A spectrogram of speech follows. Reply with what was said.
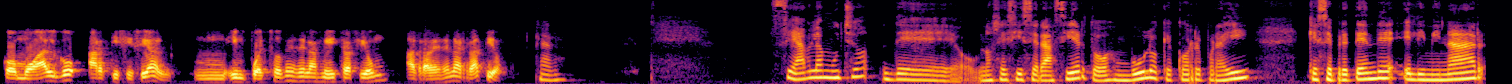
como algo artificial, mm, impuesto desde la Administración a través de la ratio. Claro. Se habla mucho de, no sé si será cierto o es un bulo que corre por ahí, que se pretende eliminar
